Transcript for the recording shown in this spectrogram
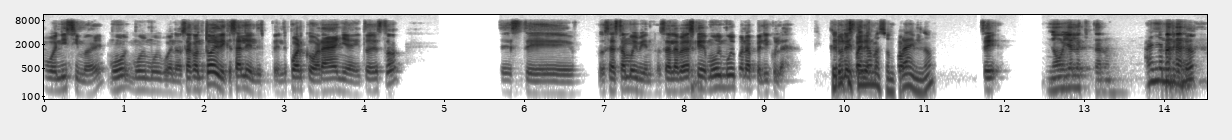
buenísima, ¿eh? Muy, muy, muy buena. O sea, con todo y de que sale el, el puerco araña y todo esto. Este. O sea, está muy bien. O sea, la verdad es que muy, muy buena película. Creo que está en. Amazon Prime, ¿no? Sí. No, ya la quitaron. Ah, ya la. ¿no?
